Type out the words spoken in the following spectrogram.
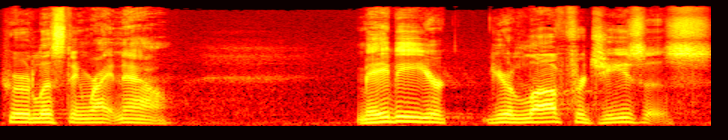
who are listening right now. Maybe your, your love for Jesus,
